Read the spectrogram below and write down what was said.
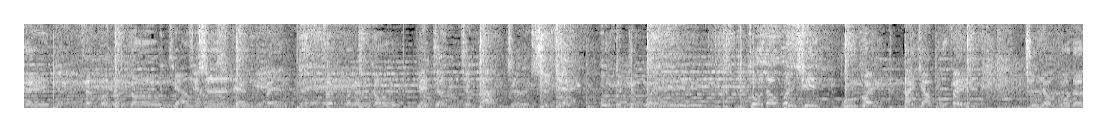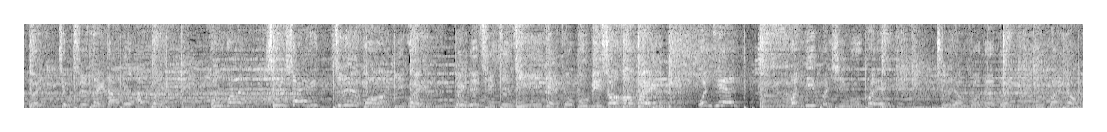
黑？怎么能够将是变美？怎么能够眼睁睁看着世界不分真伪？做到问心无愧，代价不菲。只要做得对，就是最大的安慰。不管是谁，只活一回，对得起自己，也就不必说后悔。问天，问地，问心无愧。只要做的对，不管有没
